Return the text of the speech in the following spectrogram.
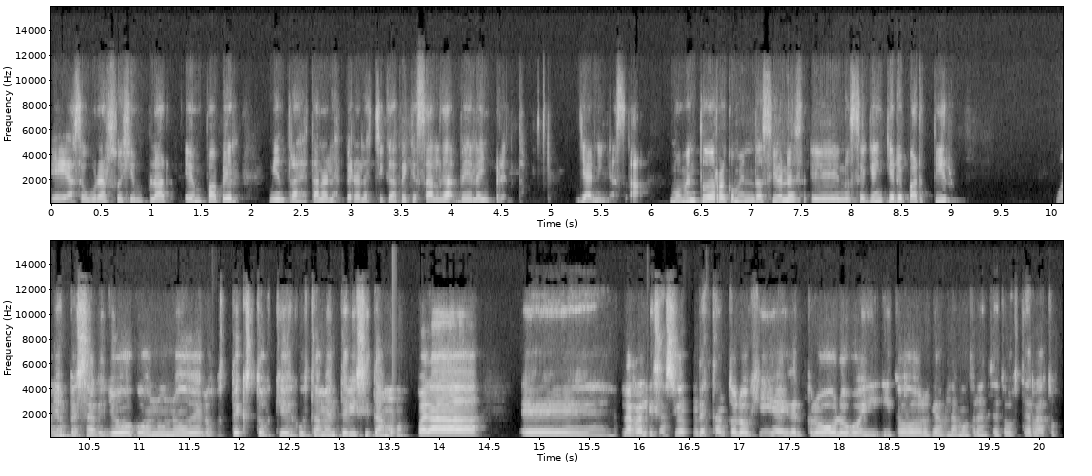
eh, asegurar su ejemplar en papel mientras están a la espera las chicas de que salga de la imprenta. Ya, niñas, ah, momento de recomendaciones, eh, no sé quién quiere partir. Voy a empezar yo con uno de los textos que justamente visitamos para eh, la realización de esta antología y del prólogo y, todo lo que hablamos durante todo este rato.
